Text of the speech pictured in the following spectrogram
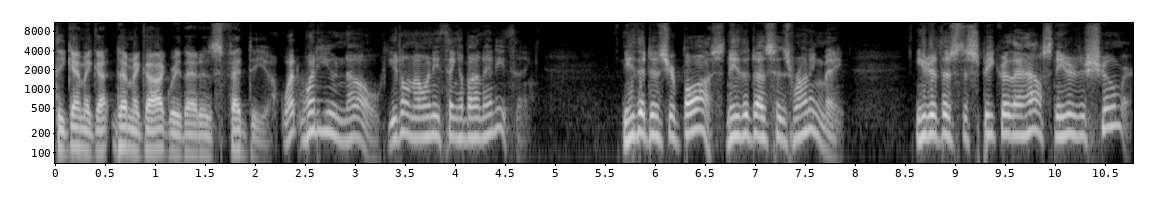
the demagoguery that is fed to you? What, what do you know? You don't know anything about anything. Neither does your boss. Neither does his running mate. Neither does the Speaker of the House. Neither does Schumer.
